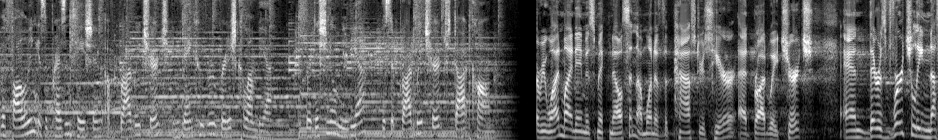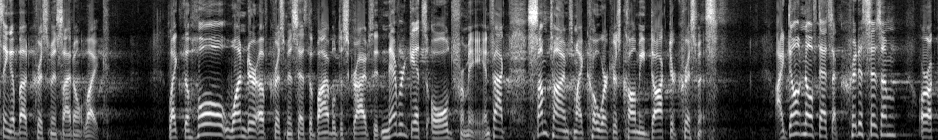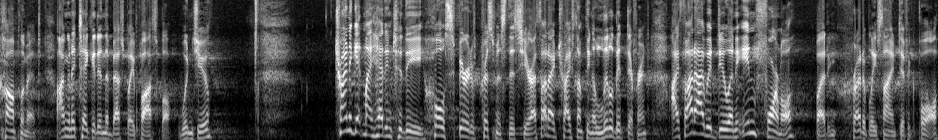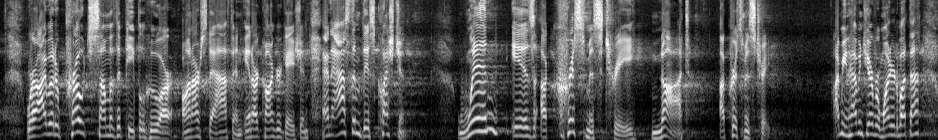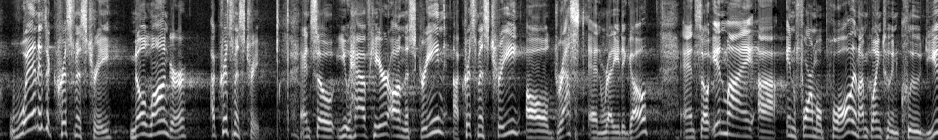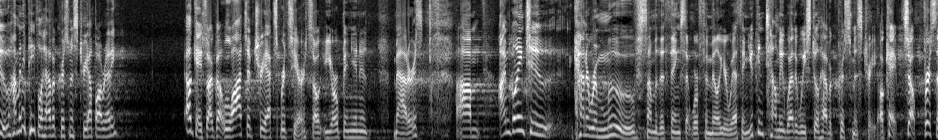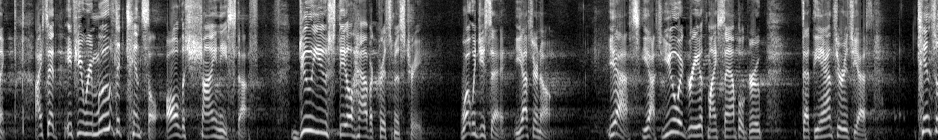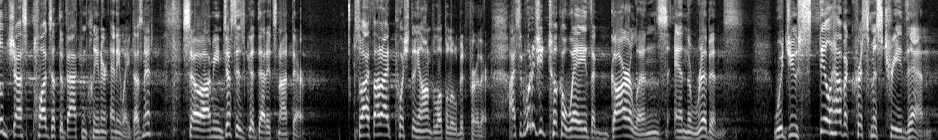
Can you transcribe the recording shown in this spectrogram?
The following is a presentation of Broadway Church in Vancouver, British Columbia. For additional media, visit BroadwayChurch.com. Everyone, my name is Mick Nelson. I'm one of the pastors here at Broadway Church, and there is virtually nothing about Christmas I don't like. Like the whole wonder of Christmas, as the Bible describes it, never gets old for me. In fact, sometimes my coworkers call me Dr. Christmas. I don't know if that's a criticism or a compliment. I'm going to take it in the best way possible, wouldn't you? Trying to get my head into the whole spirit of Christmas this year, I thought I'd try something a little bit different. I thought I would do an informal, but incredibly scientific poll, where I would approach some of the people who are on our staff and in our congregation and ask them this question When is a Christmas tree not a Christmas tree? I mean, haven't you ever wondered about that? When is a Christmas tree no longer a Christmas tree? And so you have here on the screen a Christmas tree all dressed and ready to go. And so in my uh, informal poll, and I'm going to include you, how many people have a Christmas tree up already? Okay, so I've got lots of tree experts here, so your opinion matters. Um, I'm going to kind of remove some of the things that we're familiar with, and you can tell me whether we still have a Christmas tree. Okay, so first thing, I said if you remove the tinsel, all the shiny stuff, do you still have a Christmas tree? What would you say? Yes or no? Yes, yes. You agree with my sample group that the answer is yes. Tinsel just plugs up the vacuum cleaner anyway, doesn't it? So, I mean, just as good that it's not there. So I thought I'd push the envelope a little bit further. I said, what if you took away the garlands and the ribbons? Would you still have a Christmas tree then?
